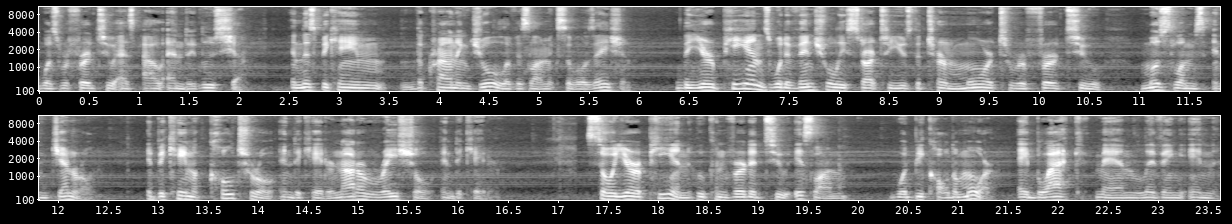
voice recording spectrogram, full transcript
was referred to as Al Andalusia, and this became the crowning jewel of Islamic civilization. The Europeans would eventually start to use the term Moor to refer to Muslims in general. It became a cultural indicator, not a racial indicator. So a European who converted to Islam would be called a Moor. A black man living in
